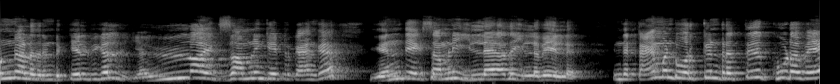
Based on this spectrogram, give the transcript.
ஒன்று அல்லது ரெண்டு கேள்விகள் எல்லா எக்ஸாம்லையும் கேட்டிருக்காங்க. எந்த எக்ஸாம்லையும் இல்லாத இல்லவே இல்லை. இந்த டைம் அண்ட் ஒர்க்குன்றது கூடவே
